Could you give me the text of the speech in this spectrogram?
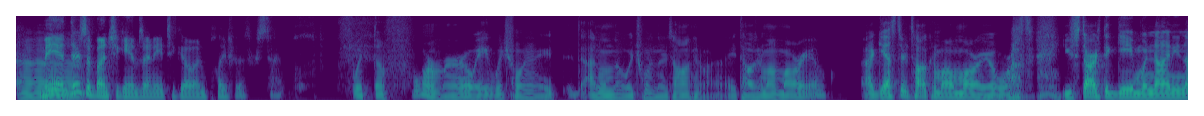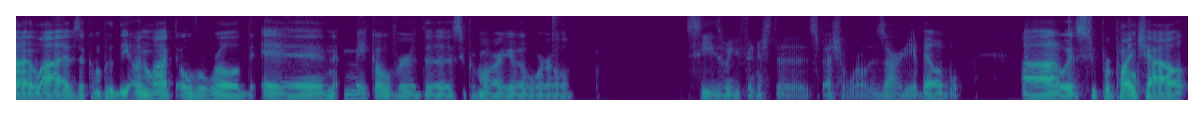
man there's Uh, a bunch of games i need to go and play for the first time with the former. Wait, which one? Are you, I don't know which one they're talking about. Are they talking about Mario? I guess they're talking about Mario World. You start the game with 99 lives, a completely unlocked overworld, and make over the Super Mario World sees when you finish the special world is already available. Uh, with Super Punch Out,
